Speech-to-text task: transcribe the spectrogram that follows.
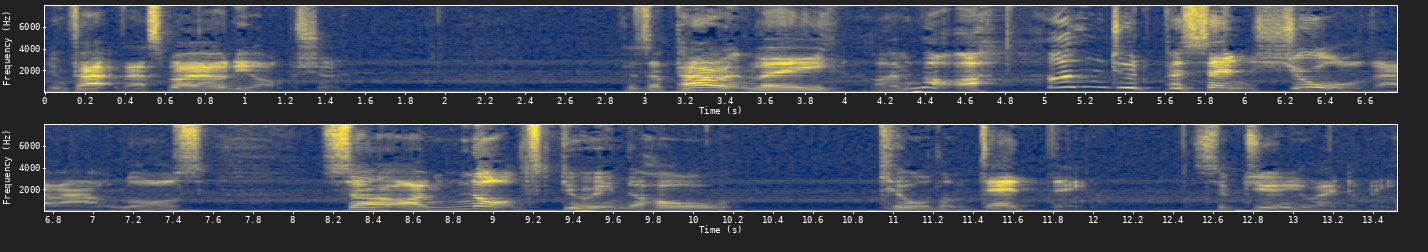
In fact, that's my only option. Because apparently, I'm not a hundred percent sure they're outlaws, so I'm not doing the whole kill them dead thing. Subdue your enemy.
